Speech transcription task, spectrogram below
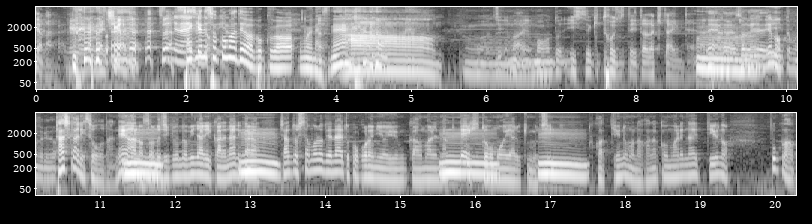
だからね。違う違う。そうじゃなさいけどすがにそこまでは僕は思えないですね。本当に一石投じていただきたいみたいなね、うん。それでもいと思うんだけど、確かにそうだね、うん。あのその自分の身なりから何からうん。ちゃんとしたものでないと心に余裕が生まれなくて、うん。人を思いやる気持うちん。とかっていうのもなかなか生まれないっていうのは僕は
